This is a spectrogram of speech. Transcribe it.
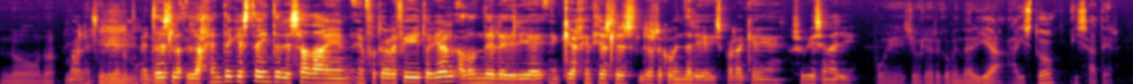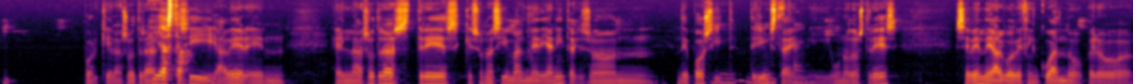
no, no. Vale. Entonces, la, gente que esté interesada en, fotografía editorial, ¿a dónde le diría, en qué agencias les, les recomendaríais para que subiesen allí? Pues yo le recomendaría iStock y Sater. Porque las otras. Sí, a ver, en, en las otras tres que son así más medianitas, que son Deposit, Dreamstime y 1, 2, 3, se vende algo de vez en cuando, pero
